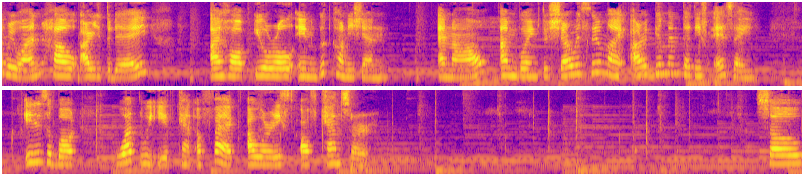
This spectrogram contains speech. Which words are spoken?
everyone, how are you today? I hope you're all in good condition. And now, I'm going to share with you my argumentative essay. It is about what we eat can affect our risk of cancer. So,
